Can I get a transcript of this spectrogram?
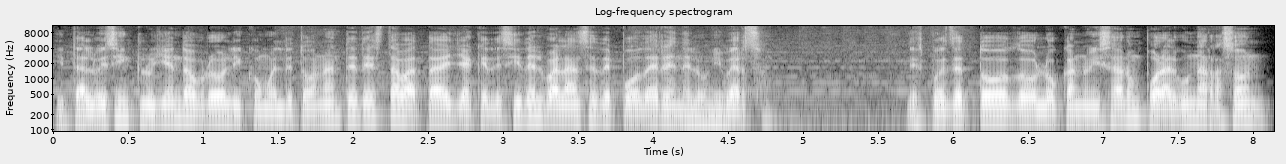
y tal vez incluyendo a Broly como el detonante de esta batalla que decide el balance de poder en el universo. Después de todo, lo canonizaron por alguna razón,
